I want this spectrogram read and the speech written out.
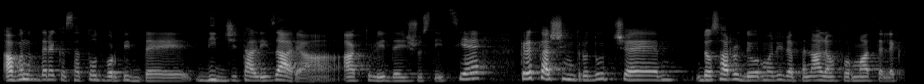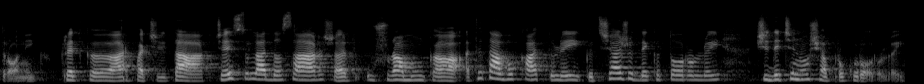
având în vedere că s-a tot vorbit de digitalizarea actului de justiție, cred că aș introduce dosarul de urmărire penală în format electronic. Cred că ar facilita accesul la dosar și ar ușura munca atât a avocatului cât și a judecătorului și de ce nu și a procurorului.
